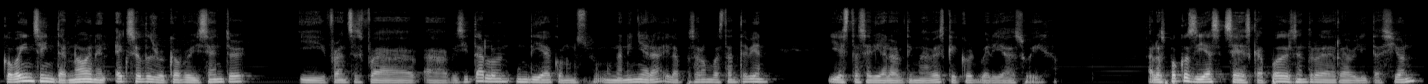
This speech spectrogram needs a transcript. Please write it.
Cobain se internó en el Exodus Recovery Center y Frances fue a, visitarlo un día con una niñera y la pasaron bastante bien, y esta sería la última vez que Kurt vería a su hija. A los pocos días se escapó del centro de rehabilitación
